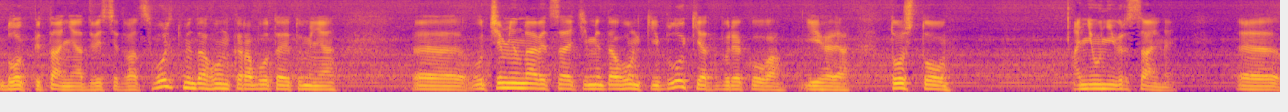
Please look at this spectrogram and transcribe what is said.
Блок питания 220 вольт медогонка работает у меня. Э, вот чем мне нравятся эти медогонки и блоки от Бурякова Игоря, то что они универсальны. Э,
